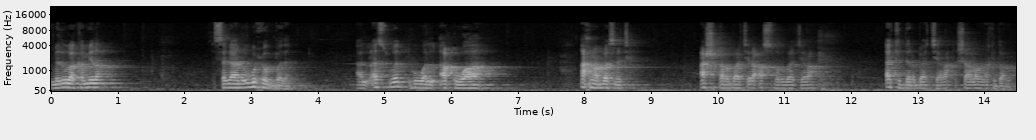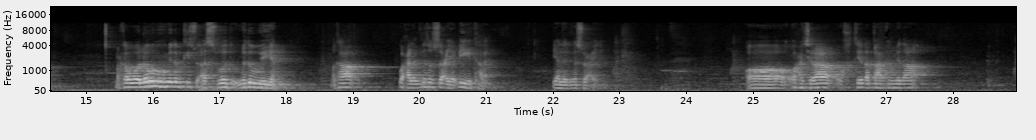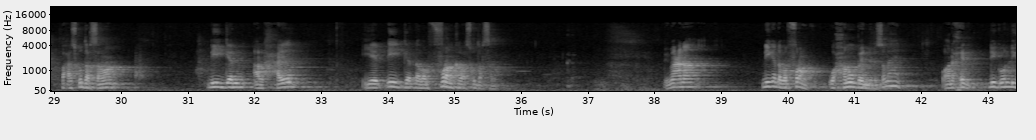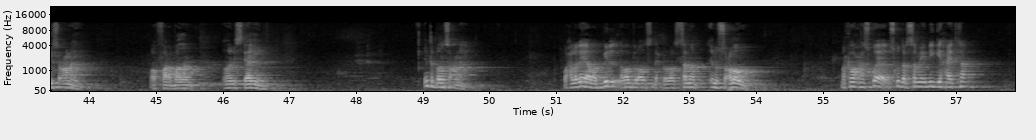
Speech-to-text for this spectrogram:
madowgaa ka mida. Isagaana ugu xoog badan. Alswad huwa alaqwa. Axmar baa isna jira. Ashqar baa jira. Asfar baa jira. Akdar baa jira. Insha allah waan arki doonaa marka walownuhu midabkiisu aswadu madow weeyaan. Marka waxaa lagaga soo soocaya dhiigi kale. Ayaa lagaga soocaya oo waxaa jira waktiyada qaar ka mid a waxaa isku darsama dhiiggan alxayd iyo dhiigga dhabar furanka baa isku darsama. Bimacnaa dhiiggan dhabar furanku waa xanuun baynu nidhi soo mahayn waana xidid dhiig wan dhiig soconaya. Oo fara badan oan istaagayni inta badan soconaya. Waxaa laga yaabaa bil laba bilood saddex bilood sanad inuu socdo marka waxaa isku isku darsamaya dhiiggii xaydka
